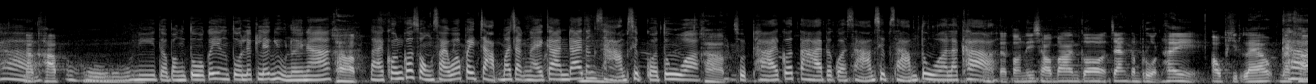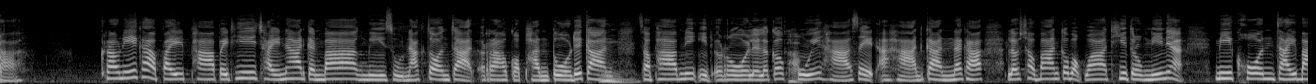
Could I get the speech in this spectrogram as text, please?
ค่ะนะครับโอ้โหนี่แต่บางตัวก็ยังตัวเล็กๆ อยู่เลยนะครับหลายคนก็สงสัยว่าไปจับมาจากไหนกันได้ตั้ง 30 กว่าตัวครับสุดท้ายก็ตายไปกว่า 33 ตัวแล้วค่ะ แต่ตอนนี้ชาวบ้านก็แจ้งตำรวจให้เอาผิดแล้วนะครับ ค่ะคราวนี้ค่ะไปพาไปที่ชัยนาทกันบ้าง มีสุนัขจรจัดราวกว่าพันตัวด้วยกันอืมสภาพนี่อิดโรยเลยแล้วก็ครับคุยหาเศษอาหารกันนะคะ แล้วชาวบ้านก็บอกว่าที่ตรงนี้เนี่ยมีคนใจบ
